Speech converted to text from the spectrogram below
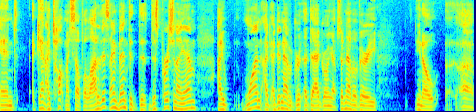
And again, I taught myself a lot of this. I invented this, this person I am. I one, I, I didn't have a, gr- a dad growing up, so I didn't have a very, you know, uh,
